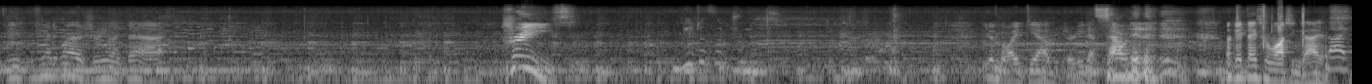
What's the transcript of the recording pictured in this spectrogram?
if you, if you had to go on a journey like that. Trees! Beautiful trees. You have no idea how dirty that sounded. okay, thanks for watching, guys. Bye.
